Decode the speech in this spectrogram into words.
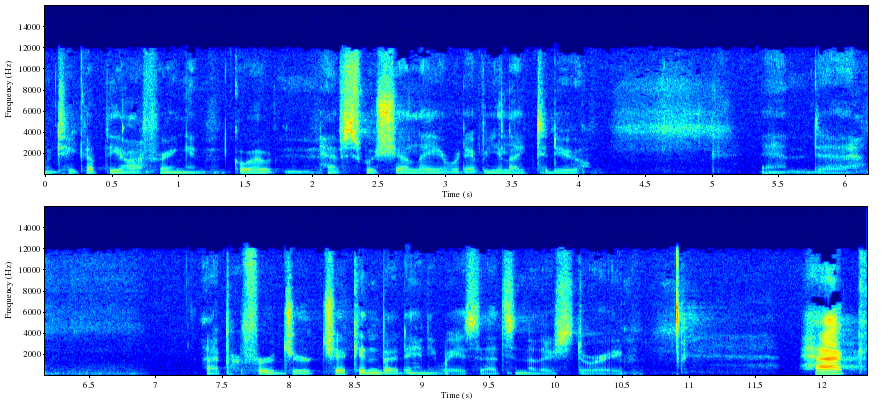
We take up the offering and go out and have Swiss chalet or whatever you like to do. And uh, I prefer jerk chicken, but anyways, that's another story. Hack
